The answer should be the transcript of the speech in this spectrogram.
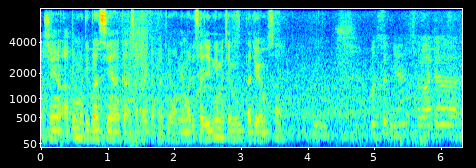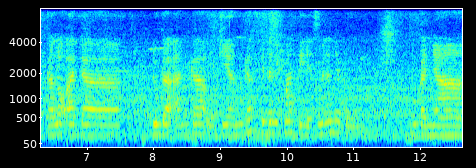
Maksudnya apa motivasi yang akak sampaikan pada dia orang? Nikmati saja ni macam tajuk yang besar. Mm. Maksudnya kalau ada kalau ada dugaan ke ujian ke kita nikmati sebenarnya pun. Bukannya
